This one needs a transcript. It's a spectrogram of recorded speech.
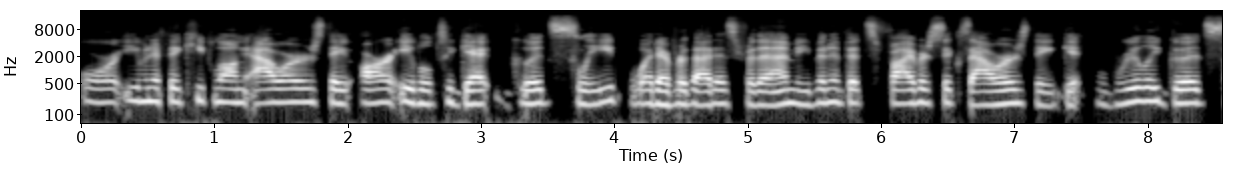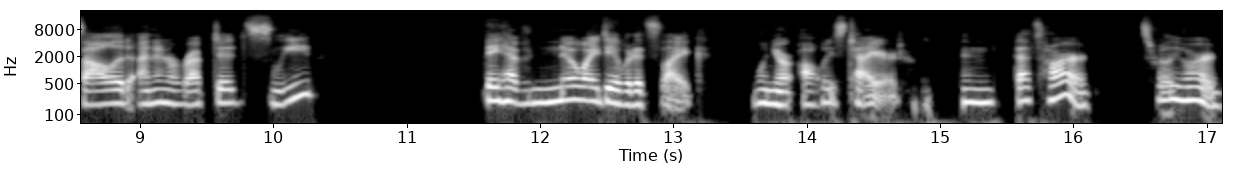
or even if they keep long hours, they are able to get good sleep, whatever that is for them. Even if it's five or six hours, they get really good, solid, uninterrupted sleep. They have no idea what it's like when you're always tired. And that's hard. It's really hard.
